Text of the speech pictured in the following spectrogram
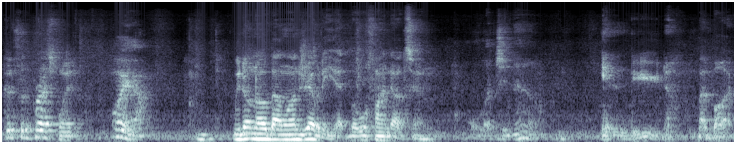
Good for the price point. Oh yeah. We don't know about longevity yet, but we'll find out soon. I'll let you know. Indeed. Bye bye.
